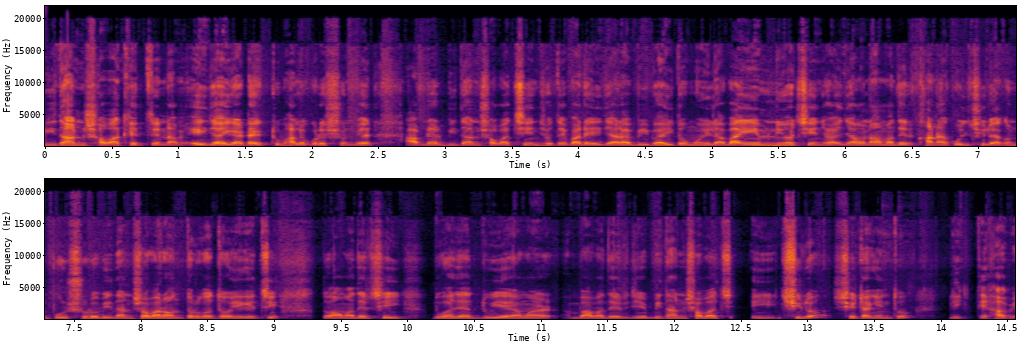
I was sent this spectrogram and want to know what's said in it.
বিধানসভা ক্ষেত্রের নাম, এই জায়গাটা একটু ভালো করে শুনবেন। আপনার বিধানসভা চেঞ্জ হতে পারে, এই যারা বিবাহিত মহিলা বা এমনিও চেঞ্জ হয়, যেমন আমাদের খানাকুল ছিল, এখন পুরসুরো বিধানসভার অন্তর্গত হয়ে গেছি। তো আমাদের সেই দু হাজার দুইয়ে আমার বাবাদের যে বিধানসভা এই ছিল, সেটা কিন্তু লিখতে হবে।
